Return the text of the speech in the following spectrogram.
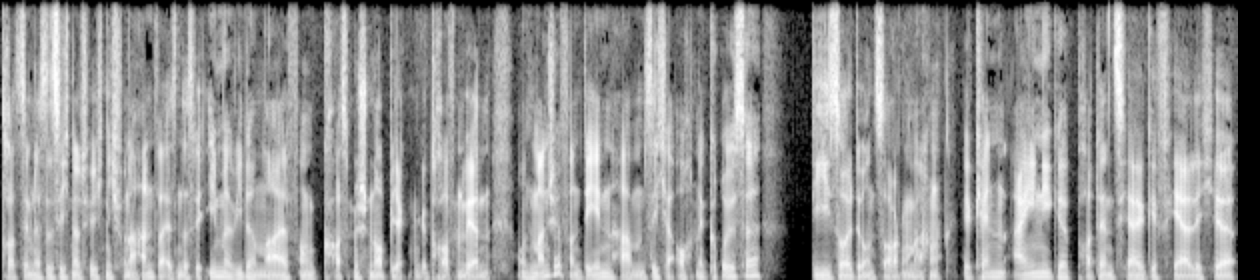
trotzdem lässt es sich natürlich nicht von der Hand weisen, dass wir immer wieder mal von kosmischen Objekten getroffen werden. Und manche von denen haben sicher auch eine Größe, die sollte uns Sorgen machen. Wir kennen einige potenziell gefährliche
